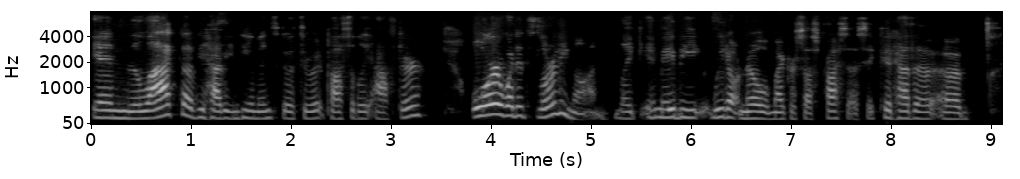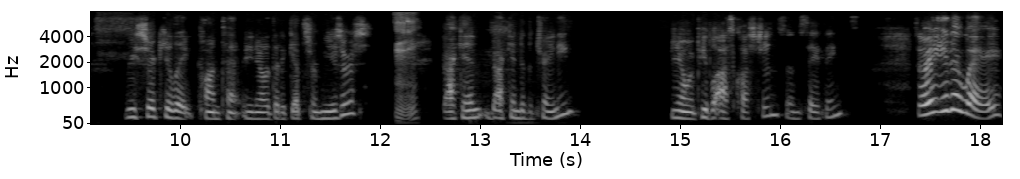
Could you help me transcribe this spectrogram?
in the lack of having humans go through it possibly after or what it's learning on. Like it may be, we don't know Microsoft's process. It could have a, a recirculate content, you know, that it gets from users mm-hmm. back in back into the training. You know, when people ask questions and say things. So either way,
